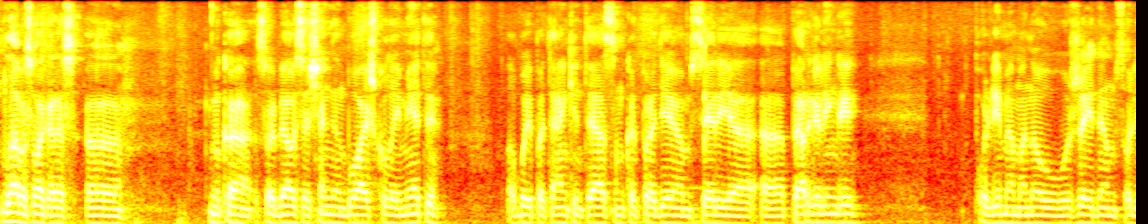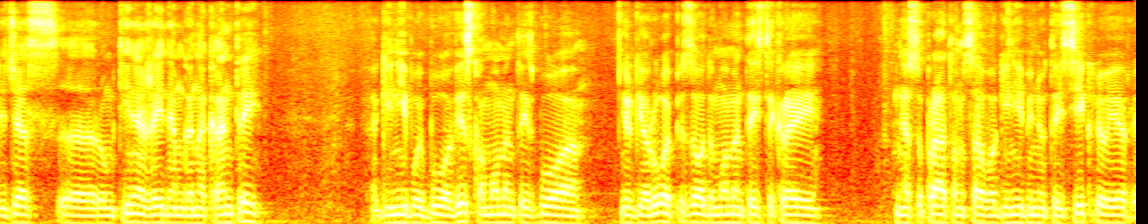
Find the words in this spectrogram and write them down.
Labas vakaras. Nu ką, svarbiausia šiandien buvo aišku laimėti. Labai patenkinti esam, kad pradėjom seriją pergalingai. Polime, manau, žaidėm solidžias rungtynės, žaidėm gana kantriai. Gynybui buvo visko, momentais buvo ir gerų epizodų, momentais tikrai nesupratom savo gynybinių taisyklių ir,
